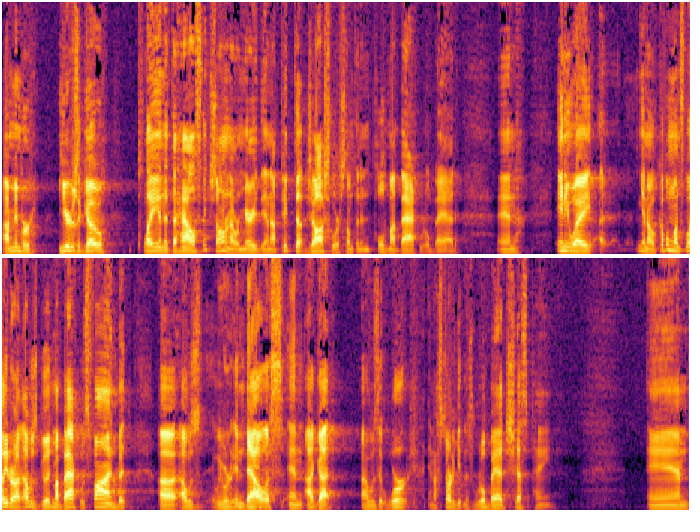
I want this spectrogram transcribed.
I remember years ago playing at the house. I think Shauna and I were married then. I picked up Joshua or something and pulled my back real bad. And anyway, uh, you know, a couple months later, I was good. My back was fine, but uh, I was, we were in Dallas and I got, I was at work and I started getting this real bad chest pain. And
